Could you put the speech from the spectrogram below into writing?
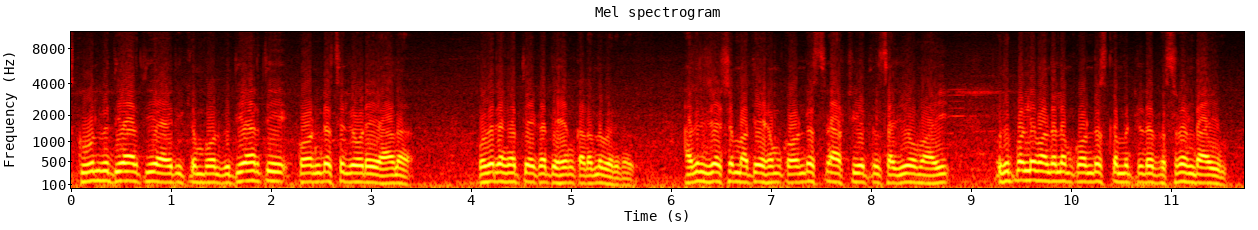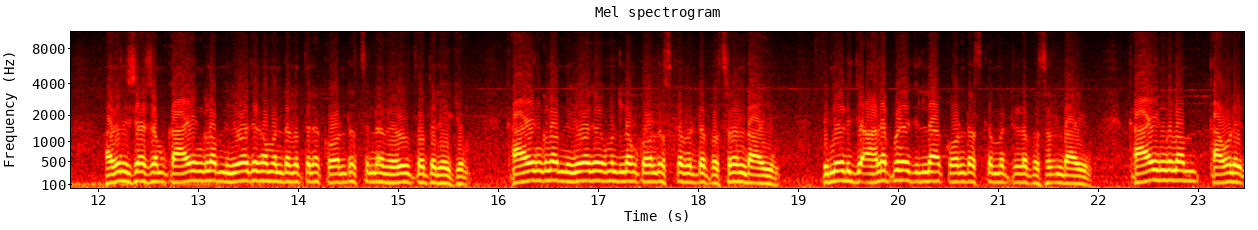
സ്കൂൾ വിദ്യാർത്ഥിയായിരിക്കുമ്പോൾ വിദ്യാർത്ഥി കോൺഗ്രസിലൂടെയാണ് പൊതുരംഗത്തേക്ക് അദ്ദേഹം കടന്നു വരുന്നത്. അതിനുശേഷം അദ്ദേഹം കോൺഗ്രസ് രാഷ്ട്രീയത്തിൽ സജീവമായി പുതുപ്പള്ളി മണ്ഡലം കോൺഗ്രസ് കമ്മിറ്റിയുടെ പ്രസിഡന്റായും അതിനുശേഷം കായംകുളം നിയോജക മണ്ഡലത്തിലെ കോൺഗ്രസിന്റെ നേതൃത്വത്തിലേക്കും കായംകുളം നിയോജക മണ്ഡലം കോൺഗ്രസ് കമ്മിറ്റിയുടെ പ്രസിഡന്റായും പിന്നീട് ആലപ്പുഴ ജില്ലാ കോൺഗ്രസ് കമ്മിറ്റിയുടെ പ്രസിഡന്റായും കായംകുളം ടൗണിൽ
